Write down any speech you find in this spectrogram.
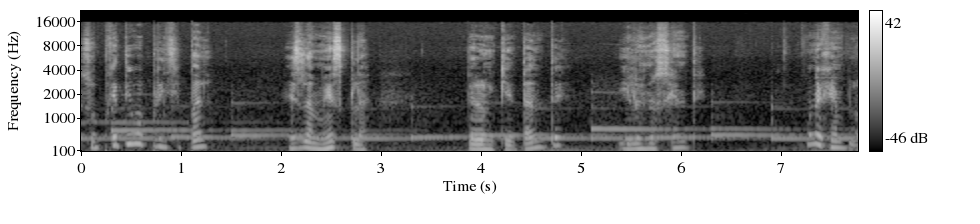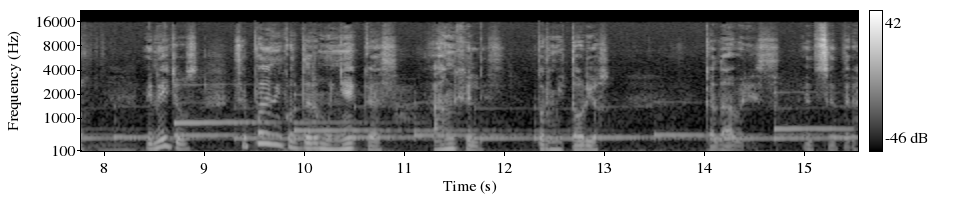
Su objetivo principal es la mezcla de lo inquietante y lo inocente. Un ejemplo, en ellos se pueden encontrar muñecas, ángeles, dormitorios, cadáveres, etc.,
